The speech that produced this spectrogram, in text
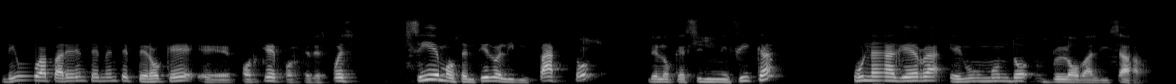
Digo aparentemente, pero que, eh, ¿por qué? Porque después sí hemos sentido el impacto de lo que significa una guerra en un mundo globalizado.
